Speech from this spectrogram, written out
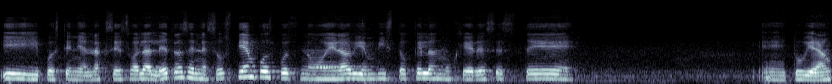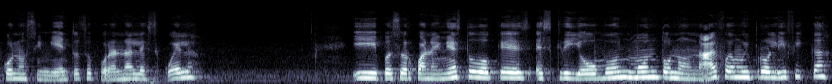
y pues tenían acceso a las letras en esos tiempos pues no era bien visto que las mujeres este eh, tuvieran conocimientos o fueran a la escuela. Y pues Sor Juana Inés tuvo que, escribió un montonal, fue muy prolífica,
